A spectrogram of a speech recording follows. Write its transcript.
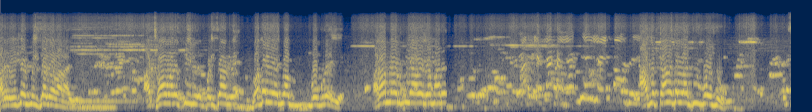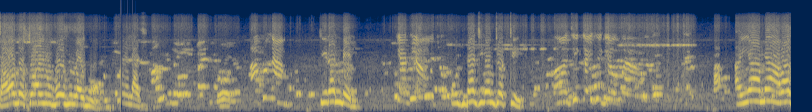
અરે રિટર્ન પૈસા લેવાના છે. આ છ વર્ષથી પૈસા વગર વ્યાજમાં ભોગવે છે. આરામના રૂપિયા આવે છે અમારે. આજે ત્રણ કલાકથી ઊભો છું. સાડા દસ આવીને ઊભો છું લાઈનમાં કિરણબેન. ઉડના જીવન જ્યોતિ. અ, જી કઈ જગ્યા ઉપર આવેલા અહીંયા અમે આવાસ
